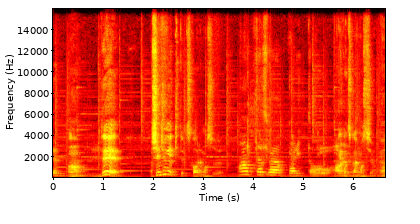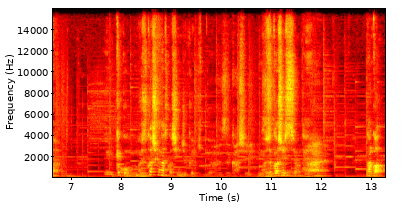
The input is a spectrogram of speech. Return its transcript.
い。うん。で、新宿駅って使われます？あ私は割と結構使いますよね。え結構難しくないですか、新宿駅って。難しい。難しいっすよね。はなんか、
